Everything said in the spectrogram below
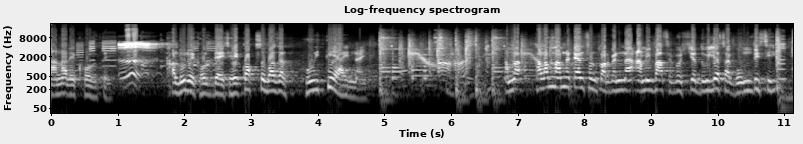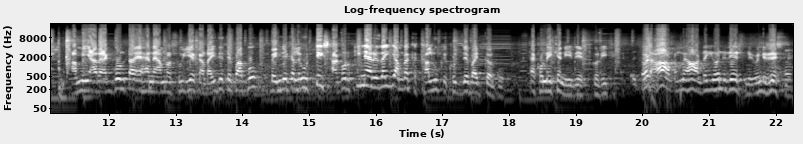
নানা রে দে খালু রে দেয়ছে হে কক্সবাজার হইতে আয় নাই। আমরা খালাম না আপনি টেনশন করবেন না, আমি বাসে বসিয়ে দুই লেসা ঘুম দিছি। আমি আর এক ঘণ্টা এখানে আমরা শুয়ে কাটাই দিতে পারব। বেন্যে কালে উঠতেই সাগর কিনারে যাই, আমরা খালুকে খুঁজতে বাইর করব। এখন এইখানেই রেস্ট করি। হ্যাঁ রেস্ট নেই রেস্ট নেই।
